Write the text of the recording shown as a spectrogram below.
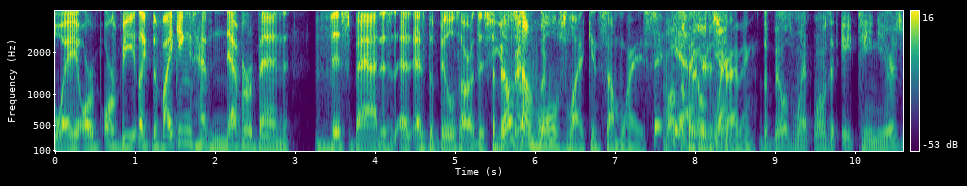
away or or be like the Vikings have never been this bad as as, as the Bills are this The year. The Bills right? sound wolves like in some ways. Well, Yeah. the That you're Bills describing. Went, the Bills went, what was it, 18 years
